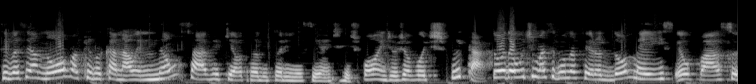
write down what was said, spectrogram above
Se você é novo aqui no canal e não sabe o que é o Tradutor Iniciante Responde, eu já vou te explicar. Toda última segunda-feira do mês eu faço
